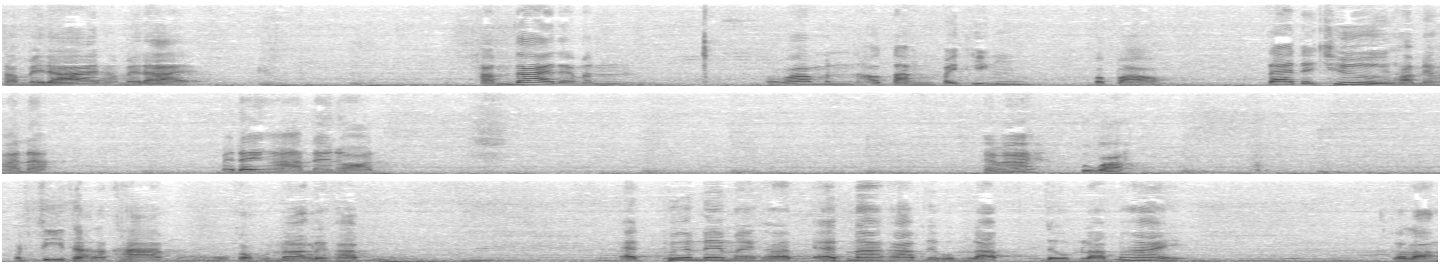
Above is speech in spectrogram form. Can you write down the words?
ทำไม่ได้ทำไม่ได้ทำได้แต่มันผมว่ามันเอาตังค์ไปทิ้งเปล่าๆได้แต่ชื่อทำอย่างนั้นอะไม่ได้งานแน่นอนใช่ไหมถูกปะเอฟซีสารคามโอ้โหขอบคุณมากเลยครับ แอดเพื่อนได้ไหมครับ แอดมาครับ เดี๋ยวผมรับ เดี๋ยวผมรับให้ กำลัง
